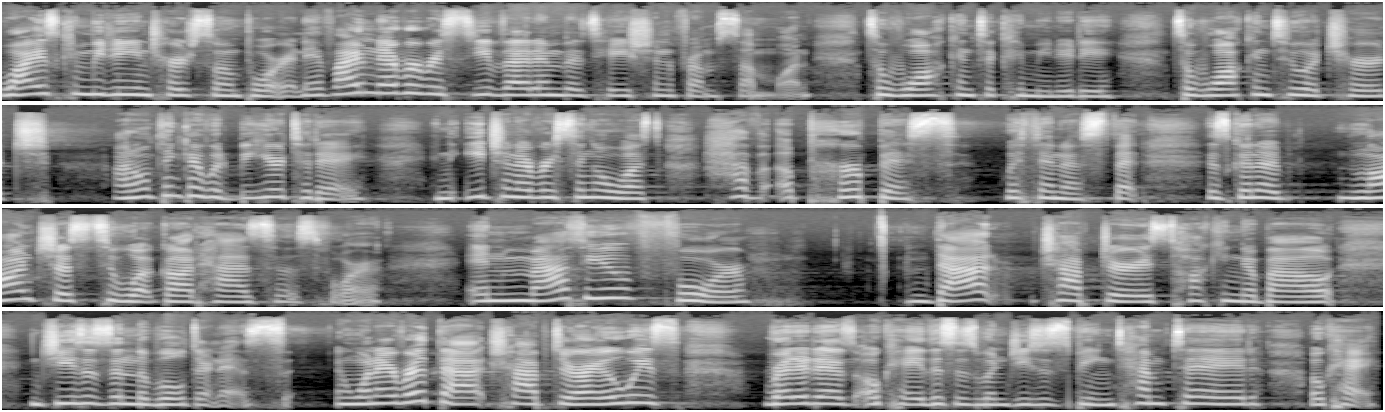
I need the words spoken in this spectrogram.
Why is community and church so important? If I've never received that invitation from someone to walk into community, to walk into a church, I don't think I would be here today. And each and every single one of us have a purpose within us that is going to launch us to what God has us for. In Matthew 4, that chapter is talking about Jesus in the wilderness. And when I read that chapter, I always read it as okay, this is when Jesus is being tempted. Okay.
